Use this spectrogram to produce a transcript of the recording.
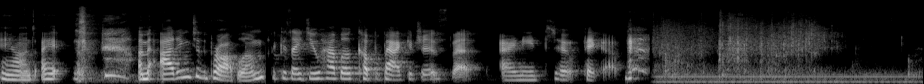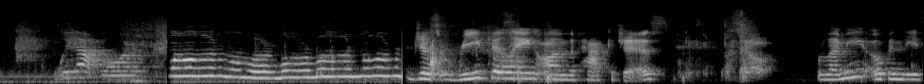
And I, I'm adding to the problem because I do have a couple packages that I need to pick up. we got more. More, more, more, more, more, more. Just refilling on the packages. So let me open these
